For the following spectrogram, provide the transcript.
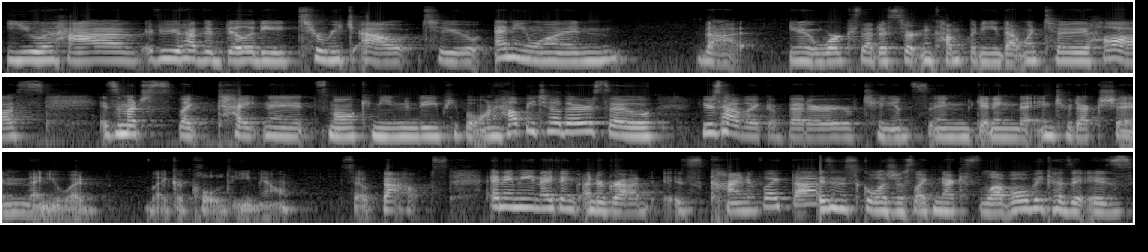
you have, if you have the ability to reach out to anyone that you know, works at a certain company that went to Haas, it's a much like tight knit, small community. People want to help each other. So you just have like a better chance in getting the introduction than you would like a cold email. So that helps. And I mean, I think undergrad is kind of like that. Business school is just like next level because it is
